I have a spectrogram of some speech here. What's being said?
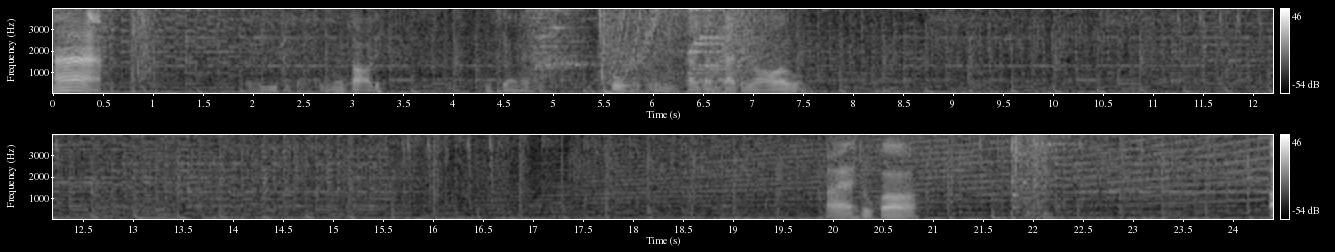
ห้าไปที่ยี่สิบต่อถึงมือต่อดิมีเสียงหน่อยโอ้โหการดันกลายเป็นล้อครับผมไปลูกก็ไป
